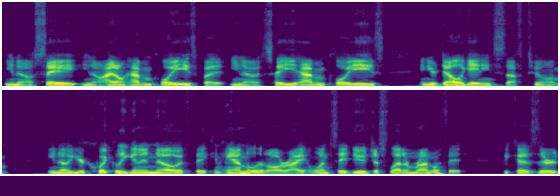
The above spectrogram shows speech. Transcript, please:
you know, say, you know, I don't have employees, but, you know, say you have employees and you're delegating stuff to them, you know, you're quickly going to know if they can handle it all right. And once they do, just let them run with it because they're,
